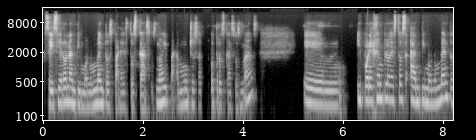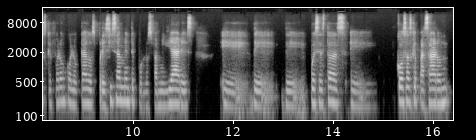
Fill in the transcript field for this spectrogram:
se, hicieron antimonumentos para estos casos, ¿no? Y para muchos otros casos más. Y por ejemplo, estos antimonumentos que fueron colocados precisamente por los familiares eh, de, pues estas eh, cosas que pasaron,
